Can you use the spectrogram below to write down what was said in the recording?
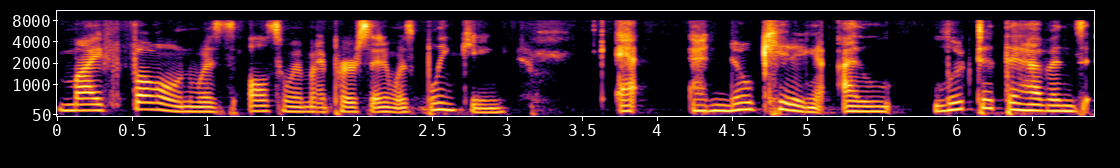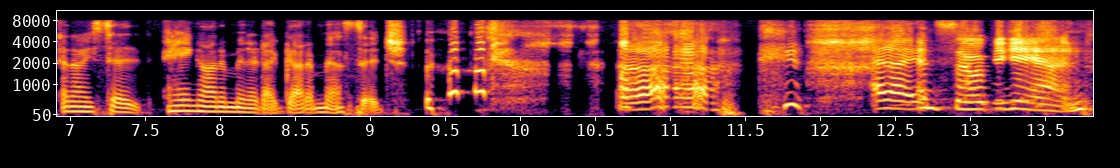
my phone was also in my purse and it was blinking. And no kidding, I looked at the heavens and I said, "Hang on a minute, I've got a message." ah. and I and so it began.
